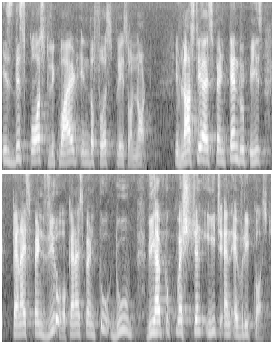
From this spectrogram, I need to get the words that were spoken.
is this cost required in the first place or not? If last year I spent 10 rupees, can I spend zero or can I spend two? Do we have to question each and every cost?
